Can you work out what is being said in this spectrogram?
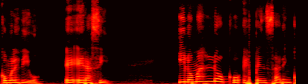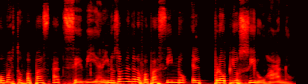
como les digo, e, era así. Y lo más loco es pensar en cómo estos papás accedían, y no solamente los papás, sino el propio cirujano.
